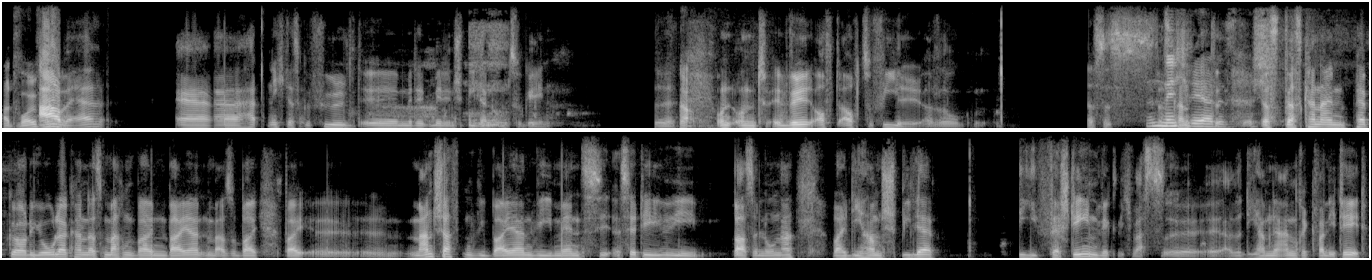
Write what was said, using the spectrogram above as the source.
Hat Wolf. Aber er hat nicht das Gefühl, äh, mit, den, mit den Spielern umzugehen. Äh, Ja. Und, und will oft auch zu viel. Also das ist das Nicht kann, realistisch. Das, das kann ein Pep Guardiola kann das machen bei den Bayern, also bei, bei äh, Mannschaften wie Bayern, wie Man Ci- City, wie Barcelona, weil die haben Spieler, die verstehen wirklich was, äh, also die haben eine andere Qualität.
